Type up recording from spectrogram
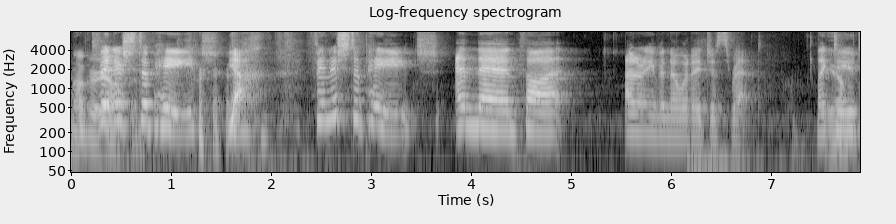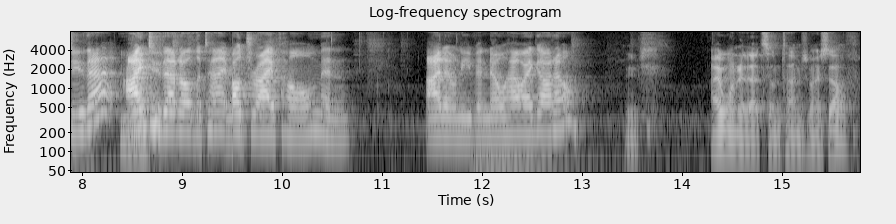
Not very finished often. a page, yeah, finished a page, and then thought, I don't even know what I just read? Like, do you do that? I do that all the time. I'll drive home and I don't even know how I got home. I wonder that sometimes myself.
